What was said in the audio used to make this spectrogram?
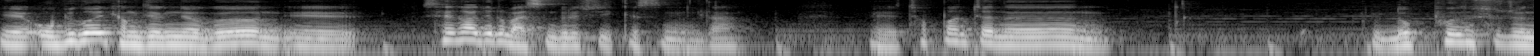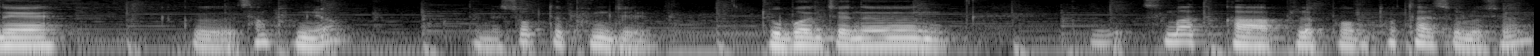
예, 오비고의 경쟁력은 예, 세 가지로 말씀드릴 수 있겠습니다. 예, 첫 번째는 그 높은 수준의 그그 상품력, 그다음에 소프트 품질, 두 번째는 그 스마트카 플랫폼 토탈 솔루션,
